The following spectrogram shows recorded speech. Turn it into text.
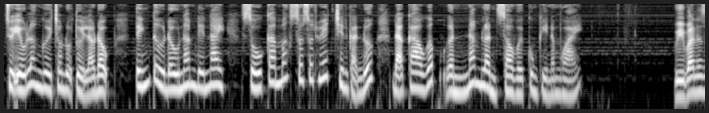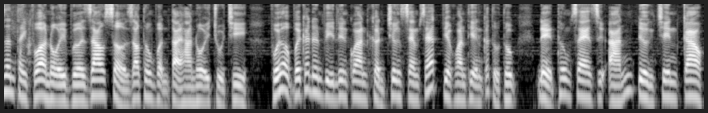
chủ yếu là người trong độ tuổi lao động. Tính từ đầu năm đến nay, số ca mắc sốt xuất huyết trên cả nước đã cao gấp gần 5 lần so với cùng kỳ năm ngoái. Ủy ban nhân dân thành phố Hà Nội vừa giao Sở Giao thông Vận tải Hà Nội chủ trì phối hợp với các đơn vị liên quan khẩn trương xem xét việc hoàn thiện các thủ tục để thông xe dự án đường trên cao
